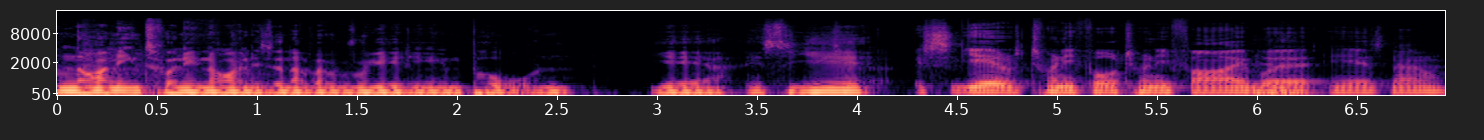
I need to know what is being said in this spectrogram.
Nineteen twenty nine is another really important year. It's the year It's the year of 24, 25 where he is now.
